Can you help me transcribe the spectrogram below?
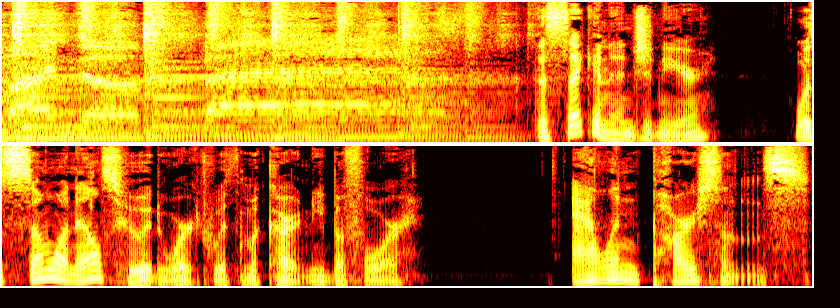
mind up fast. The second engineer was someone else who had worked with McCartney before Alan Parsons,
